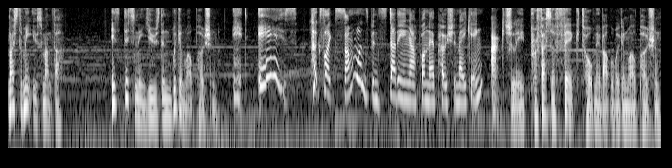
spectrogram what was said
Nice to meet you, Samantha. Is Dittany used in Wiggenweld potion? It is. Looks like someone's been studying up on their potion making. Actually, Professor Fig told me about the Wiggenweld potion.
